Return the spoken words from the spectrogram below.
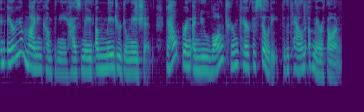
An area mining company has made a major donation to help bring a new long term care facility to the town of Marathon.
